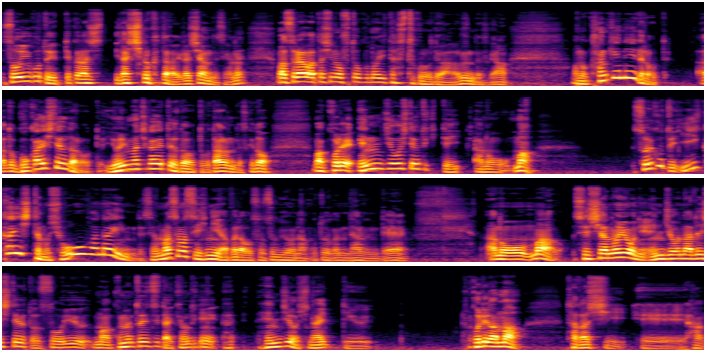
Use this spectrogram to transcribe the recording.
そういうことを言ってくらしいらっしゃる方がいらっしゃるんですよね。まあそれは私の不徳の致すところではあるんですがあの関係ねえだろうってあと誤解してるだろうって読み間違えてるだろうってことあるんですけど、まあ、これ炎上してる時ってあのまあそういうこと言い返してもしょうがないんですよ。ますます火に油を注ぐようなことになるんで、あのまあ、拙者のように炎上慣れしていると、そういう、まあ、コメントについては基本的に返事をしないっていう、これがまあ、正しい、えー、は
